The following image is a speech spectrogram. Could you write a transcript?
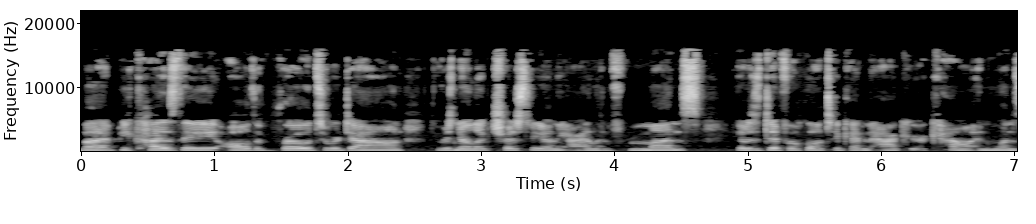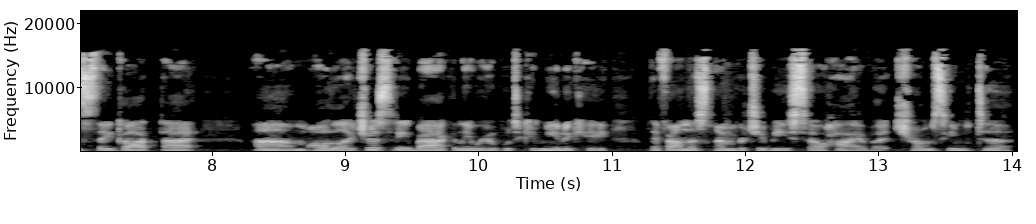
But because they all the roads were down, there was no electricity on the island for months. It was difficult to get an accurate count. And once they got that um, all the electricity back and they were able to communicate, they found this number to be so high. But Trump seemed to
